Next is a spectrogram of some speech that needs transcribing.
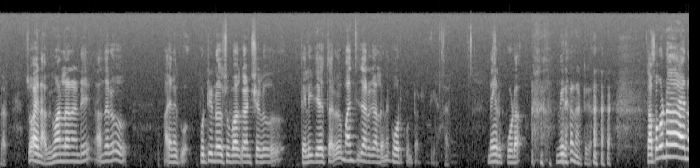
సార్. సో ఆయన అభిమానులనండి. అందరూ ఆయనకు పుట్టినరోజు శుభాకాంక్షలు తెలియజేస్తారు. మంచి జరగాలని కోరుకుంటారు. నేను కూడా. మీరు అన్నట్టుగా తప్పకుండా ఆయన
